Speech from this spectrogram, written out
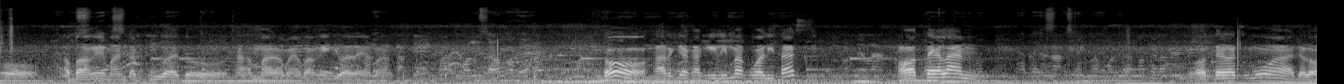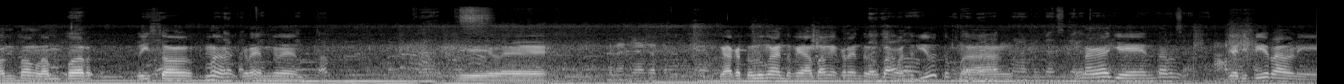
Oh, abangnya mantap juga tuh. Sama sama abangnya jualnya emang. Tuh, harga kaki lima kualitas hotelan. Hotelan semua, ada lontong, lemper, risol. Mah, keren keren. Gile. Gak ketulungan tuh kayak abangnya keren tuh. Bang masuk YouTube bang. Tenang aja, ntar jadi viral nih.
